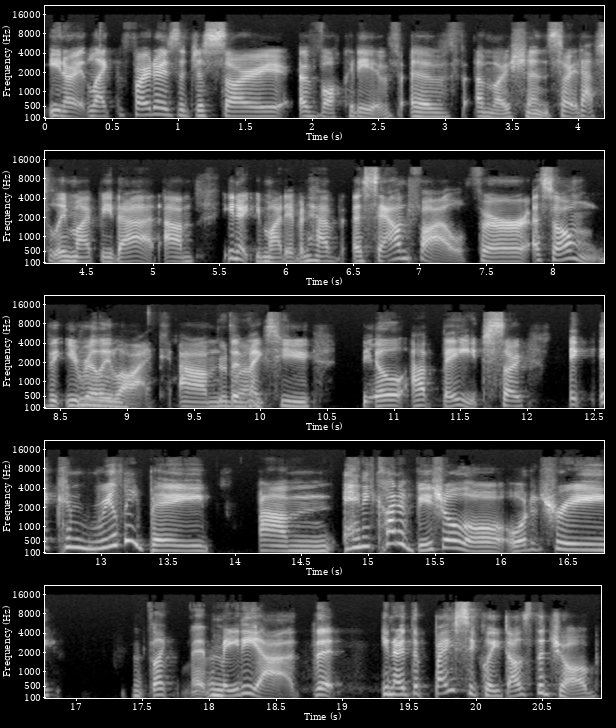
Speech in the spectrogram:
you know, like photos are just so evocative of emotions. So it absolutely might be that. Um, you know, you might even have a sound file for a song that you really mm, like um, that one. makes you feel upbeat. So it, it can really be um, any kind of visual or auditory like media that, you know, that basically does the job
